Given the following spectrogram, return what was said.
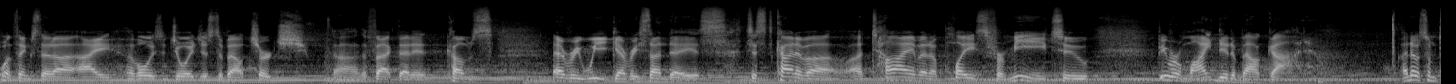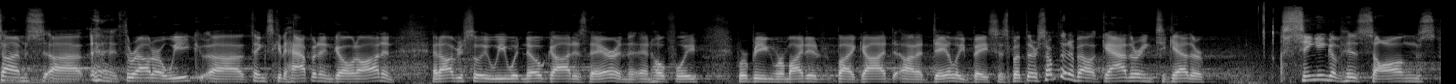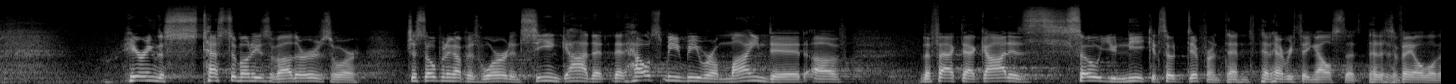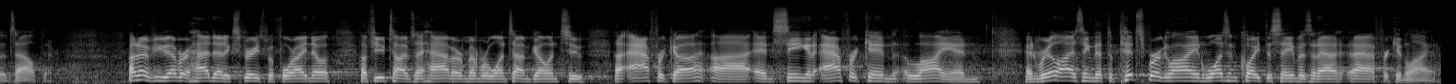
One of the things that I have always enjoyed just about church, uh, the fact that it comes every week, every Sunday, is just kind of a, a time and a place for me to be reminded about God. I know sometimes uh, throughout our week uh, things can happen and going on, and, and obviously we would know God is there, and, and hopefully we're being reminded by God on a daily basis. But there's something about gathering together, singing of His songs, hearing the testimonies of others or just opening up His Word and seeing God that, that helps me be reminded of the fact that God is so unique and so different than, than everything else that, that is available that's out there. I don't know if you've ever had that experience before. I know a few times I have. I remember one time going to uh, Africa uh, and seeing an African lion and realizing that the Pittsburgh lion wasn't quite the same as an a- African lion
